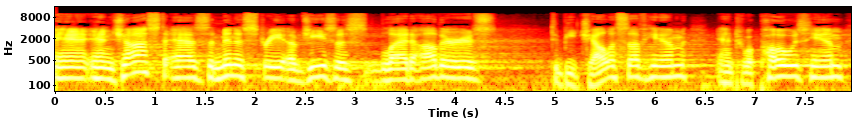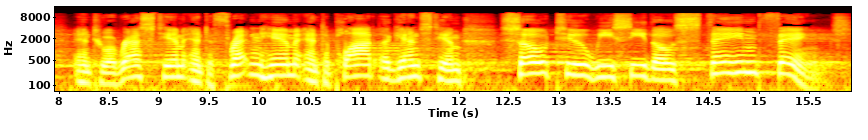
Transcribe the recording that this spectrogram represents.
And, and just as the ministry of Jesus led others to be jealous of him and to oppose him and to arrest him and to threaten him and to plot against him, so too we see those same things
